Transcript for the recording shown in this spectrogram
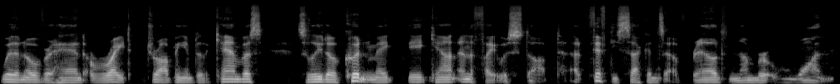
with an overhand right, dropping him to the canvas. Salido couldn't make the eight count, and the fight was stopped at 50 seconds of round number one.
